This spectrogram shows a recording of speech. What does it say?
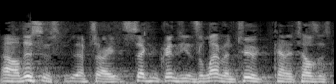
Now, this is, I'm sorry, 2 Corinthians 11, too, kind of tells us,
